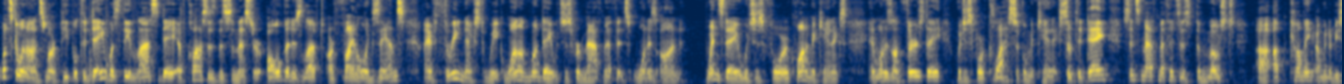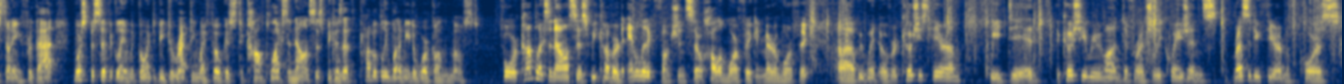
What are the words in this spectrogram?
What's going on, smart people? Today was the last day of classes this semester. All that is left are final exams. I have three next week. One on Monday, which is for math methods. One is on Wednesday, which is for quantum mechanics, and one is on Thursday, which is for classical mechanics. So today, since math methods is the most uh, upcoming, I'm going to be studying for that. More specifically, I'm going to be directing my focus to complex analysis because that's probably what I need to work on the most. For complex analysis, we covered analytic functions, so holomorphic and meromorphic. Uh, we went over Cauchy's theorem. We did the Cauchy-Riemann differential equations, residue theorem, of course,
